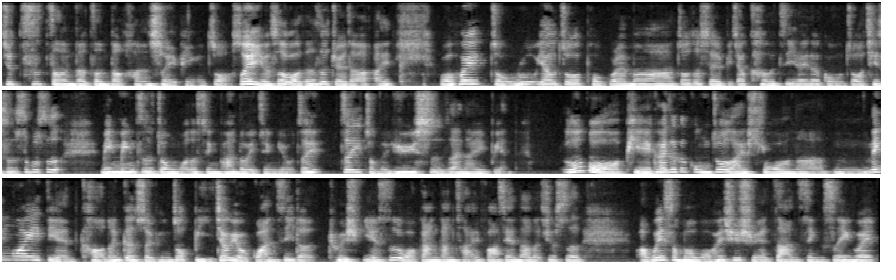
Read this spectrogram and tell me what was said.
就是真的真的很水瓶座。所以有时候我真是觉得，哎，我会走入要做 programmer 啊，做这些比较科技类的工作，其实是不是冥冥之中我的星盘都已经有这这一种的预示在那一边？如果撇开这个工作来说呢，嗯，另外一点可能跟水瓶座比较有关系的，也是我刚刚才发现到的，就是啊，为什么我会去学占星？是因为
